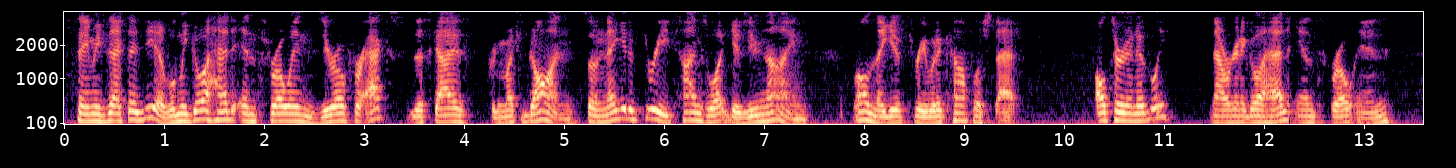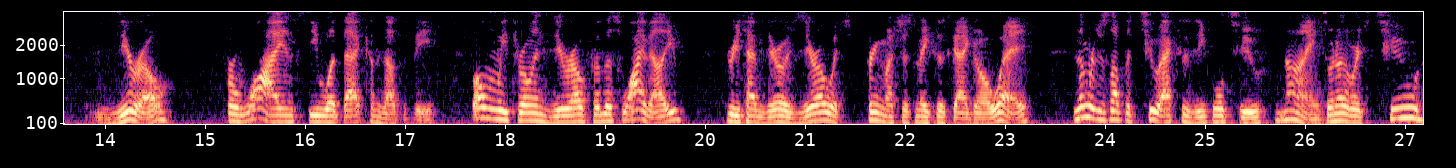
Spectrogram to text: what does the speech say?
Same exact idea. When we go ahead and throw in 0 for x, this guy is pretty much gone. So negative 3 times what gives you 9? Well, negative 3 would accomplish that. Alternatively, now we're going to go ahead and throw in 0 for y and see what that comes out to be. Well, when we throw in 0 for this y value, 3 times 0 is 0, which pretty much just makes this guy go away. And then we're just left with 2x is equal to 9. So in other words, 2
